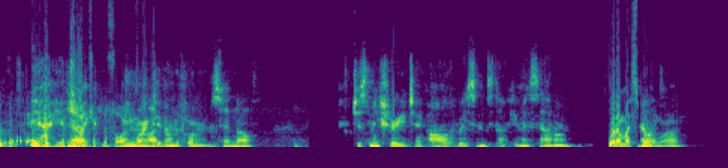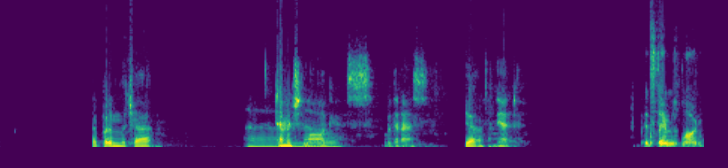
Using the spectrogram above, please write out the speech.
Okay. Yeah, you have Yeah, to I like check the be forums more a lot. active on the forums. To no. Just make sure you check all the recent stuff you missed out on. What am I spelling wrong? I put it in the chat. Uh, Damage no. log with an S Yeah. at the end. It's damage log.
